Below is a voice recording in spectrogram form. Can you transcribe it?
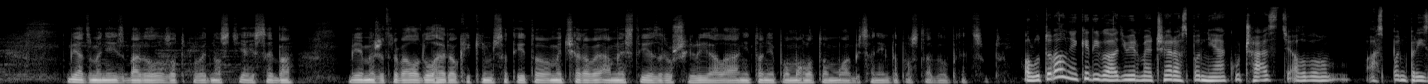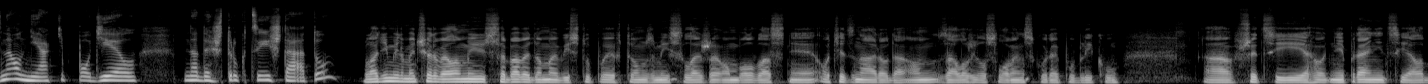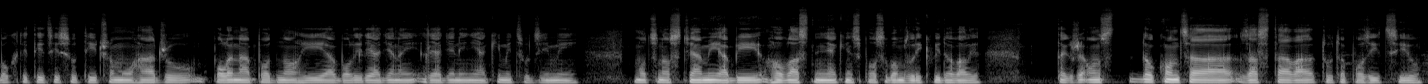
Viac menej zbavil zodpovednosti aj seba. Vieme, že trvalo dlhé roky, kým sa tieto mečerové amnestie zrušili, ale ani to nepomohlo tomu, aby sa niekto postavil pred súd. Olutoval niekedy Vladimír Mečer aspoň nejakú časť, alebo aspoň priznal nejaký podiel na deštrukcii štátu? Vladimír Mečer veľmi sebavedome vystupuje v tom zmysle, že on bol vlastne otec národa. On založil Slovenskú republiku a všetci jeho neprajníci alebo kritici sú tí, čo mu hádžu polena pod nohy a boli riadení, riadení nejakými cudzími mocnosťami, aby ho vlastne nejakým spôsobom zlikvidovali. Takže on dokonca zastáva túto pozíciu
